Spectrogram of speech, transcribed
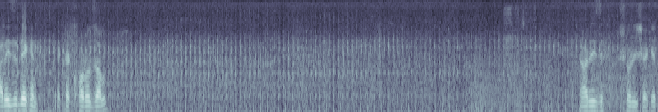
আর এই যে দেখেন, একটা খরজাল। আর এই যে সরিষা ক্ষেত।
